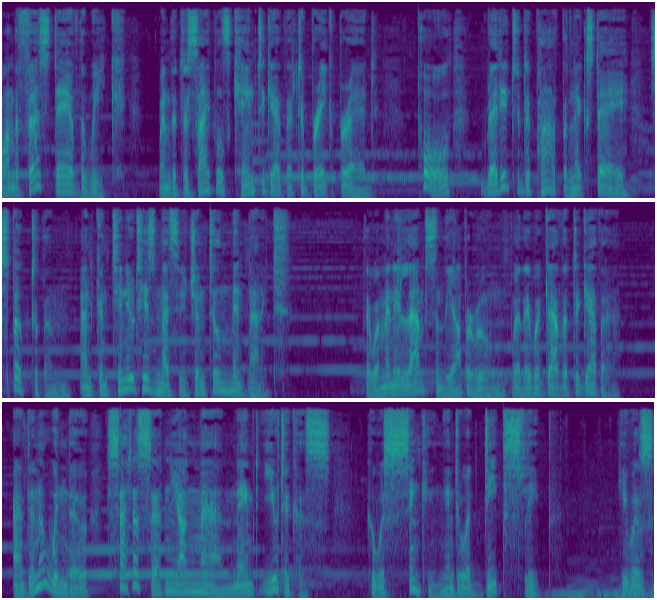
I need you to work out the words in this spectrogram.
on the first day of the week, when the disciples came together to break bread, Paul, ready to depart the next day, spoke to them and continued his message until midnight. There were many lamps in the upper room where they were gathered together, and in a window sat a certain young man named Eutychus, who was sinking into a deep sleep. He was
